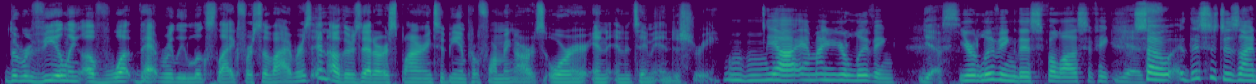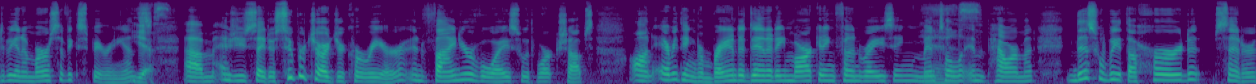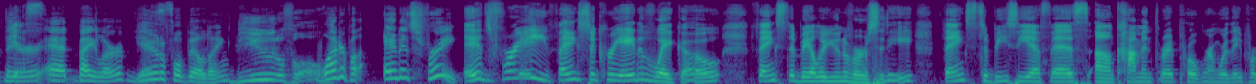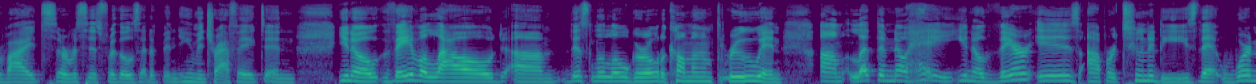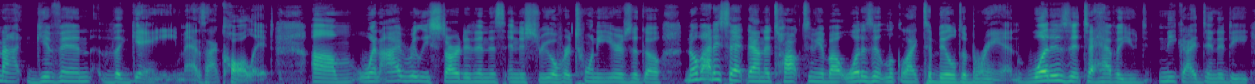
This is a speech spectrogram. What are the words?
the revealing of what that really looks like for survivors and others that are aspiring to be in performing arts or in entertainment industry. hmm Yeah, and you're living. Yes. You're living this philosophy. Yes. So this is designed to be an immersive experience. Yes. Um, as you say, to supercharge your career and find your voice with workshops on everything from brand identity, marketing, fundraising, mental Yes. empowerment. This will be at the Hurd Center there Yes. at Baylor. Yes. Beautiful building. Beautiful. Wonderful. And it's free. It's free. Thanks to Creative Waco. Thanks to Baylor University. Thanks to BCFS um, Common Thread program, where they provide services for those that have been human trafficked. And, you know, they've allowed um, this little old girl to come on through and um, let them know hey, you know, there is opportunities that we're not given the game, as I call it. Um, when I really started in this industry over 20 years ago, nobody sat down and talked to me about what does it look like to build a brand? What is it to have a unique identity?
